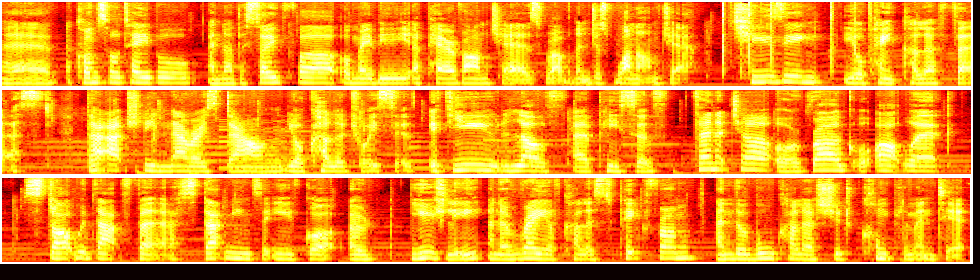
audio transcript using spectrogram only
uh, a console table, another sofa, or maybe a pair of armchairs rather than just one armchair. Choosing your paint color first. That actually narrows down your color choices. If you love a piece of furniture or a rug or artwork, start with that first. That means that you've got a, usually an array of colours to pick from, and the wall colour should complement it.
